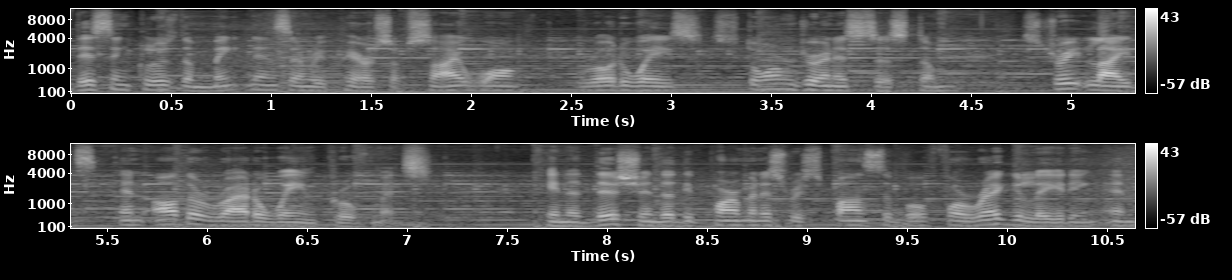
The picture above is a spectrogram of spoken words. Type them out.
This includes the maintenance and repairs of sidewalk, roadways, storm drainage system, street lights, and other right-of-way improvements. In addition, the department is responsible for regulating and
